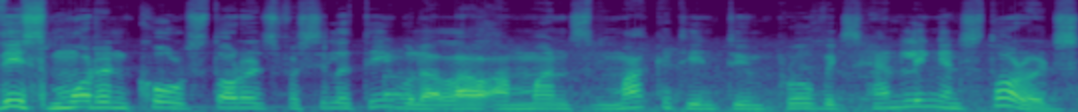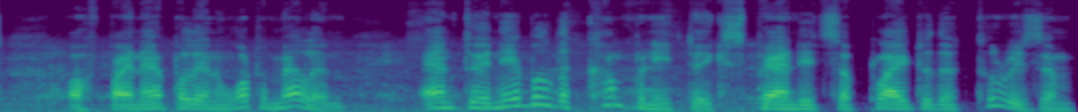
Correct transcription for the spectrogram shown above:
This modern cold storage facility will allow Aman's marketing to improve its handling and storage of pineapple and watermelon and to enable the company to expand its supply to the tourism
